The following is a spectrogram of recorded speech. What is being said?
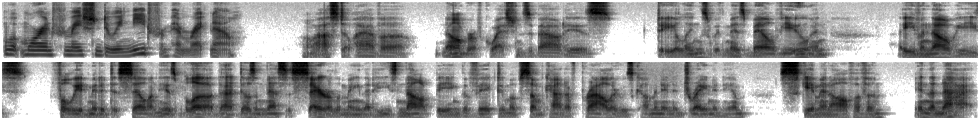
what more information do we need from him right now? Oh, I still have a number of questions about his dealings with Miss Bellevue, and even though he's fully admitted to selling his blood, that doesn't necessarily mean that he's not being the victim of some kind of prowler who's coming in and draining him, skimming off of him in the night.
